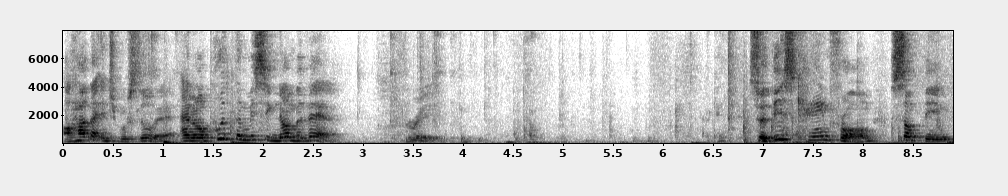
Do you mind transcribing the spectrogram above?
I'll have that integral still there, and I'll put the missing number there, 3. So this came from something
